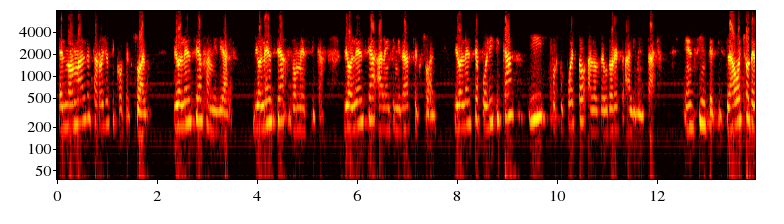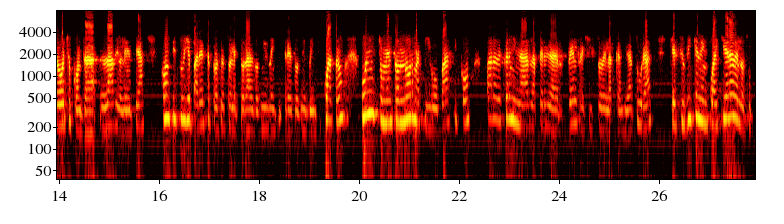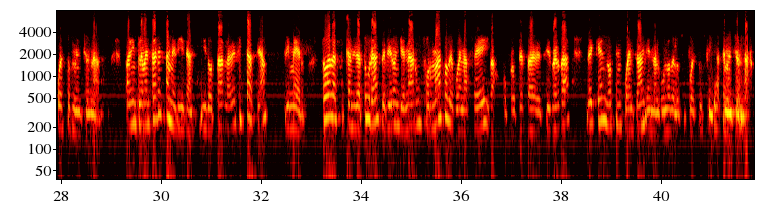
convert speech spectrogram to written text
el normal desarrollo psicosexual, violencia familiar, violencia doméstica, violencia a la intimidad sexual, violencia política y, por supuesto, a los deudores alimentarios. En síntesis, la 8 de 8 contra la violencia constituye para este proceso electoral 2023-2024 un instrumento normativo básico para determinar la pérdida del registro de las candidaturas que se ubiquen en cualquiera de los supuestos mencionados. Para implementar esta medida y dotarla de eficacia, primero, todas las candidaturas debieron llenar un formato de buena fe y bajo protesta de decir verdad de que no se encuentran en alguno de los supuestos que ya se mencionaron.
